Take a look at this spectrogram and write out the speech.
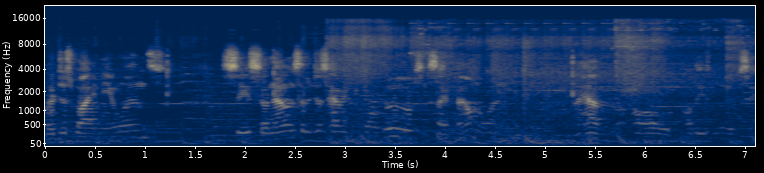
or just buy new ones. See, so now instead of just having four moves, since I found one, I have all all these moves. See?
